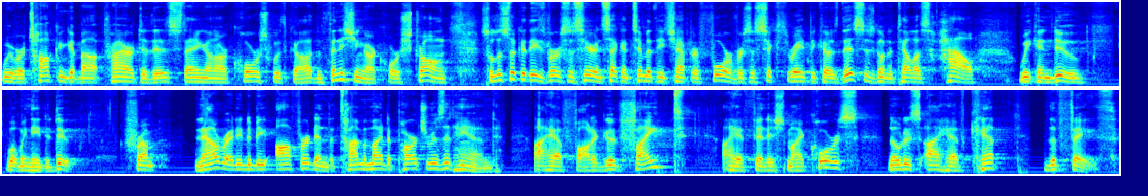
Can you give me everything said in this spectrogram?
we were talking about prior to this, staying on our course with God and finishing our course strong. So let's look at these verses here in 2 Timothy chapter 4, verses 6 through 8, because this is going to tell us how we can do what we need to do. From now ready to be offered, and the time of my departure is at hand. I have fought a good fight. I have finished my course. Notice I have kept the faith.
